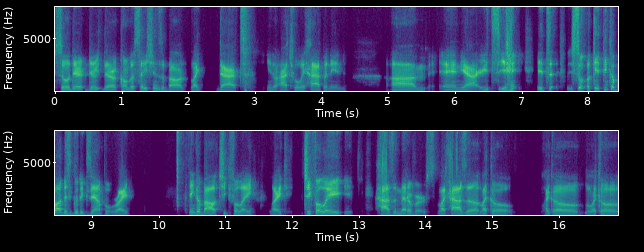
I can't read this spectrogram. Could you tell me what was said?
So there there, there are conversations about like that you know actually happening. Um and yeah it's it's so okay think about this good example right? Think about chick-fil-a. Like chick-fil-a has a metaverse like has a like a like a like a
